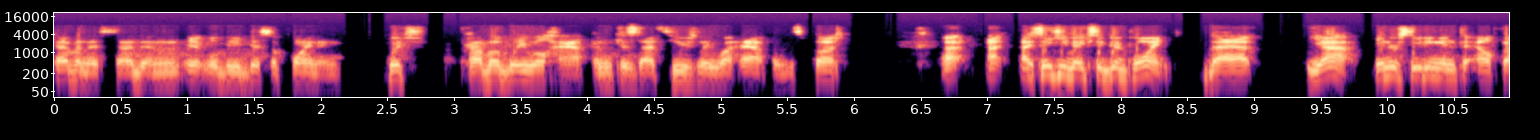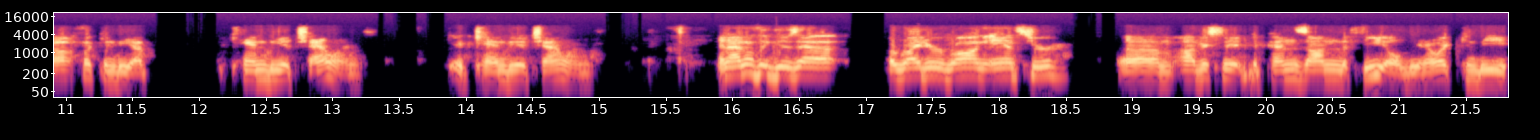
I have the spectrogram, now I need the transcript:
Kevin has said and it will be disappointing, which probably will happen because that's usually what happens. But I, I, I think he makes a good point that yeah, interseeding into alfalfa can be a can be a challenge. It can be a challenge, and I don't think there's a a right or wrong answer. Um, obviously, it depends on the field. You know, it can be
